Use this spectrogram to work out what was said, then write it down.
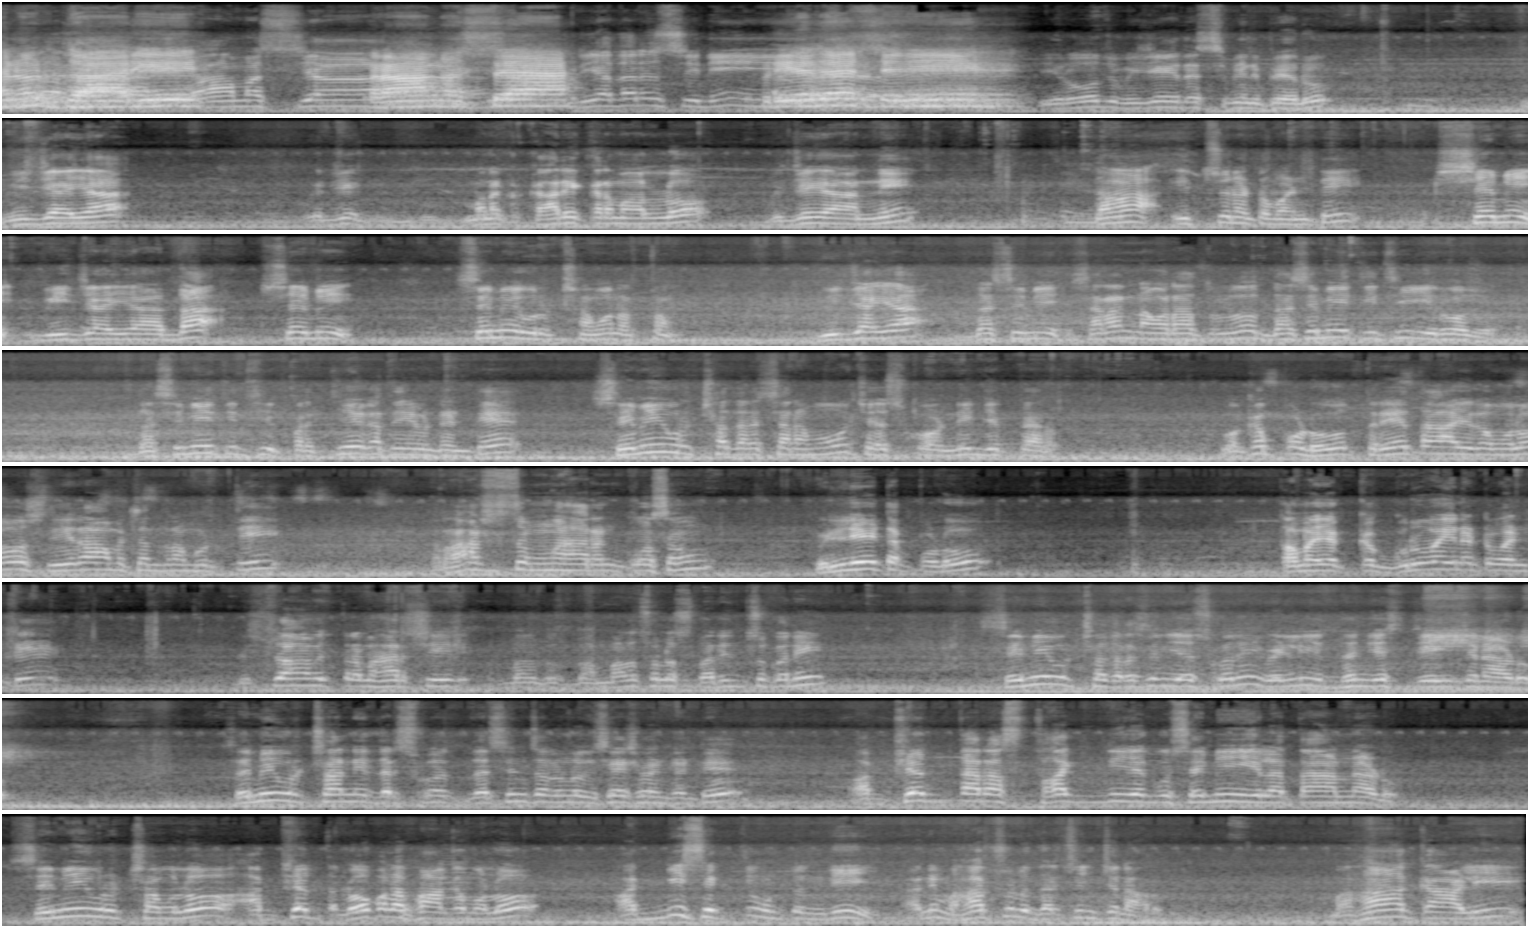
ధనుర్ధారి రామస్య రామస్య ప్రియదర్శిని. ప్రియదర్శిని. ఈరోజు విజయదశమిని పేరు. విజయ విజయ మనకు కార్యక్రమాల్లో విజయాన్ని దా ఇచ్చినటువంటి శమి విజయద శమి శమి వృక్షము అని అర్థం. విజయ దశమి శరన్నవరాత్రుల్లో దశమి తిథి ఈరోజు. దశమి తిథి ప్రత్యేకత ఏమిటంటే వృక్ష దర్శనము చేసుకోండి అని చెప్పారు. ఒకప్పుడు త్రేతాయుగములో శ్రీరామచంద్రమూర్తి రాక్షస కోసం వెళ్ళేటప్పుడు తమ యొక్క గురువైనటువంటి విశ్వామిత్ర మహర్షి మనసులో స్మరించుకొని శమీ వృక్ష దర్శనం చేసుకొని వెళ్ళి యుద్ధం చేసి జయించినాడు. శమీ వృక్షాన్ని దర్శక దర్శించడంలో విశేషం ఏంటంటే అభ్యంతర స్థాగ్నియగు శమీలత అన్నాడు. శమీ వృక్షములో అభ్యంత లోపల భాగములో అగ్నిశక్తి ఉంటుంది అని మహర్షులు దర్శించినారు. మహాకాళి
